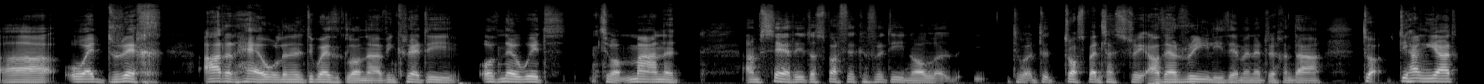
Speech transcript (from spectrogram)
uh, o edrych ar yr hewl yn y diweddglo na. Fi'n credu oedd newid man y amseru dosbarthiad cyffredinol dros Ben Llestri a dde rili really ddim yn edrych yn dda. Dihangiad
